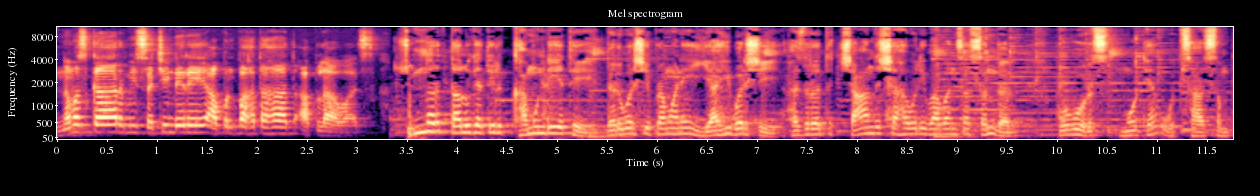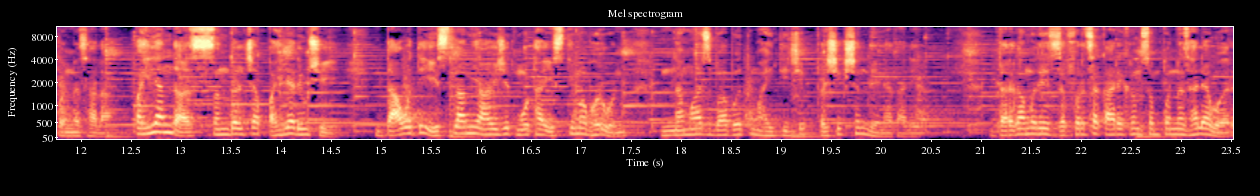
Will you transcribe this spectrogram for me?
नमस्कार मी सचिन डेरे. आपण पाहत आहात आपला आवाज. जुन्नर तालुक्यातील खामुंडी येथे दरवर्षीप्रमाणे याही वर्षी हजरत चांद शहावली बाबांचा संदल व उर्स मोठ्या उत्साहात संपन्न झाला. पहिल्यांदाच संदलच्या पहिल्या दिवशी दावते इस्लामी आयोजित मोठा इस्तिमा भरून नमाजबाबत माहितीचे प्रशिक्षण देण्यात आले. दर्गामध्ये जफरचा कार्यक्रम संपन्न झाल्यावर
